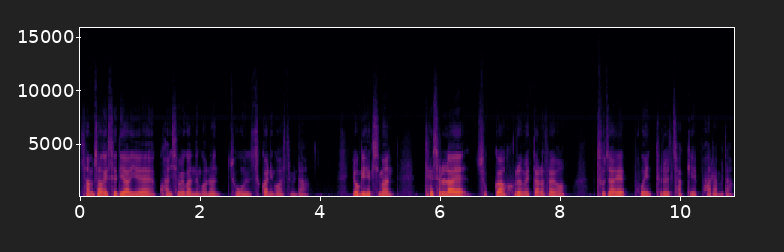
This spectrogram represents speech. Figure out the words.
삼성 SDI에 관심을 갖는 것은 좋은 습관인 것 같습니다. 여기 핵심은 테슬라의 주가 흐름에 따라서요. 투자의 포인트를 잡기 바랍니다.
